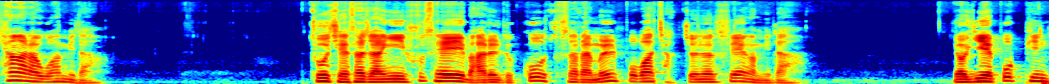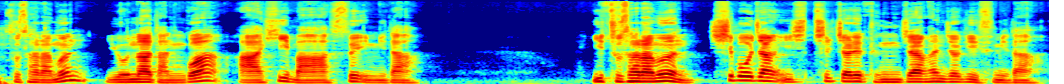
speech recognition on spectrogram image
향하라고 합니다. 두 제사장이 후세의 말을 듣고 두 사람을 뽑아 작전을 수행합니다. 여기에 뽑힌 두 사람은 요나단과 아히마아스입니다. 이 두 사람은 15장 27절에 등장한 적이 있습니다.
